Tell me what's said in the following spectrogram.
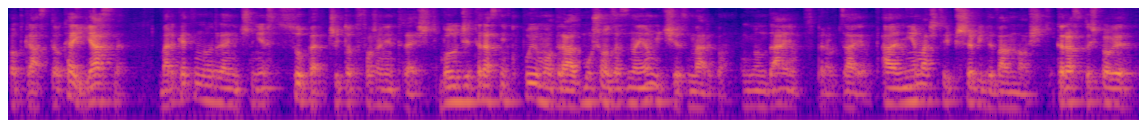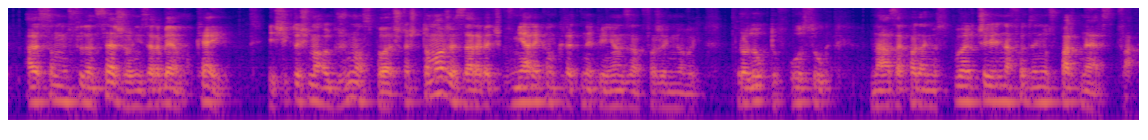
podcasty. Okej, jasne. Marketing organiczny jest super, czyli to tworzenie treści, bo ludzie teraz nie kupują od razu, muszą zaznajomić się z marką, oglądają, sprawdzają, ale nie masz tej przewidywalności. Teraz ktoś powie, ale są influencerzy, oni zarabiają, okej, jeśli ktoś ma olbrzymią społeczność, to może zarabiać w miarę konkretne pieniądze na tworzeniu nowych produktów, usług, na zakładaniu spółek czy na wchodzeniu w partnerstwa.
